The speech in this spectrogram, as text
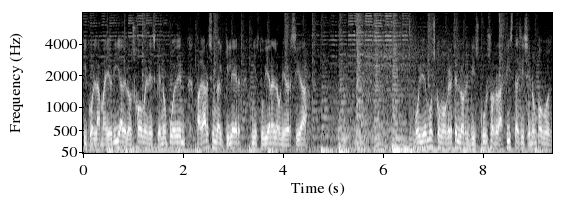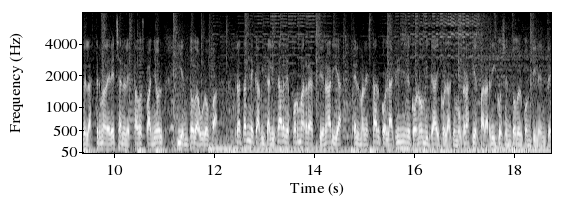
y con la mayoría de los jóvenes que no pueden pagarse un alquiler ni estudiar en la universidad. Hoy vemos cómo crecen los discursos racistas y xenófobos de la extrema derecha en el Estado español y en toda Europa. Tratan de capitalizar de forma reaccionaria el malestar con la crisis económica y con las democracias para ricos en todo el continente.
